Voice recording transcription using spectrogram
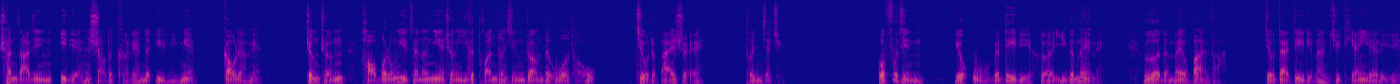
掺杂进一点少得可怜的玉米面、高粱面，蒸成好不容易才能捏成一个团团形状的窝头，就着白水吞下去。我父亲有五个弟弟和一个妹妹，饿得没有办法，就带弟弟们去田野里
